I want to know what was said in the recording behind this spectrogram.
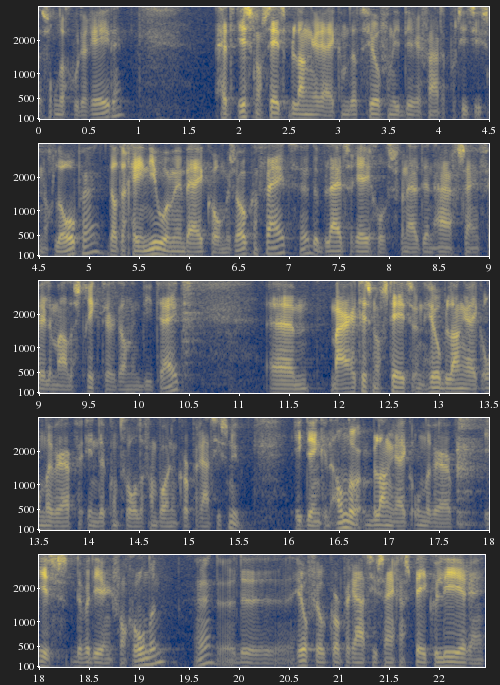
zonder goede reden. Het is nog steeds belangrijk omdat veel van die derivatenposities nog lopen. Dat er geen nieuwe meer bij komen is ook een feit. De beleidsregels vanuit Den Haag zijn vele malen strikter dan in die tijd. Um, maar het is nog steeds een heel belangrijk onderwerp in de controle van woningcorporaties nu. Ik denk een ander belangrijk onderwerp is de waardering van gronden. De, de, heel veel corporaties zijn gaan speculeren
